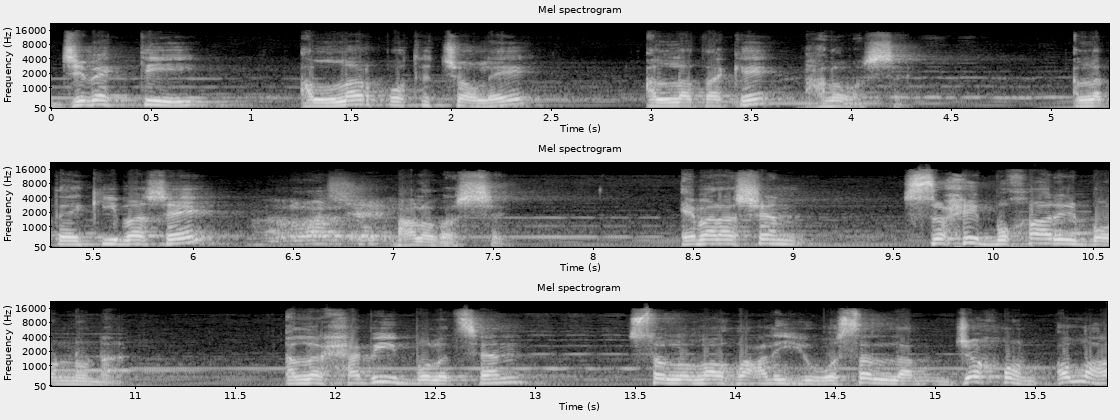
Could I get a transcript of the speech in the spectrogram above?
যে ব্যক্তি আল্লাহর পথে চলে আল্লাহ তাকে ভালোবাসে। আল্লাহ তাকে কি বাসে? ভালোবাসে। এবার আসেন সহি বুখারির বর্ণনা। আল্লাহর হাবিব বলেছেন সাল্লাহ আলহি ওসাল্লাম যখন আল্লাহ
